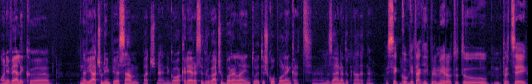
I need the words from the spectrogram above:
on je velik. Uh, Navijač Olimpije, sam pač ne, njegova karijera se je drugače obrnila in to je težko pol enkrat eh, nazaj nadoknaditi. ne. Se, koliko je takih primerov, tudi v, v precej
